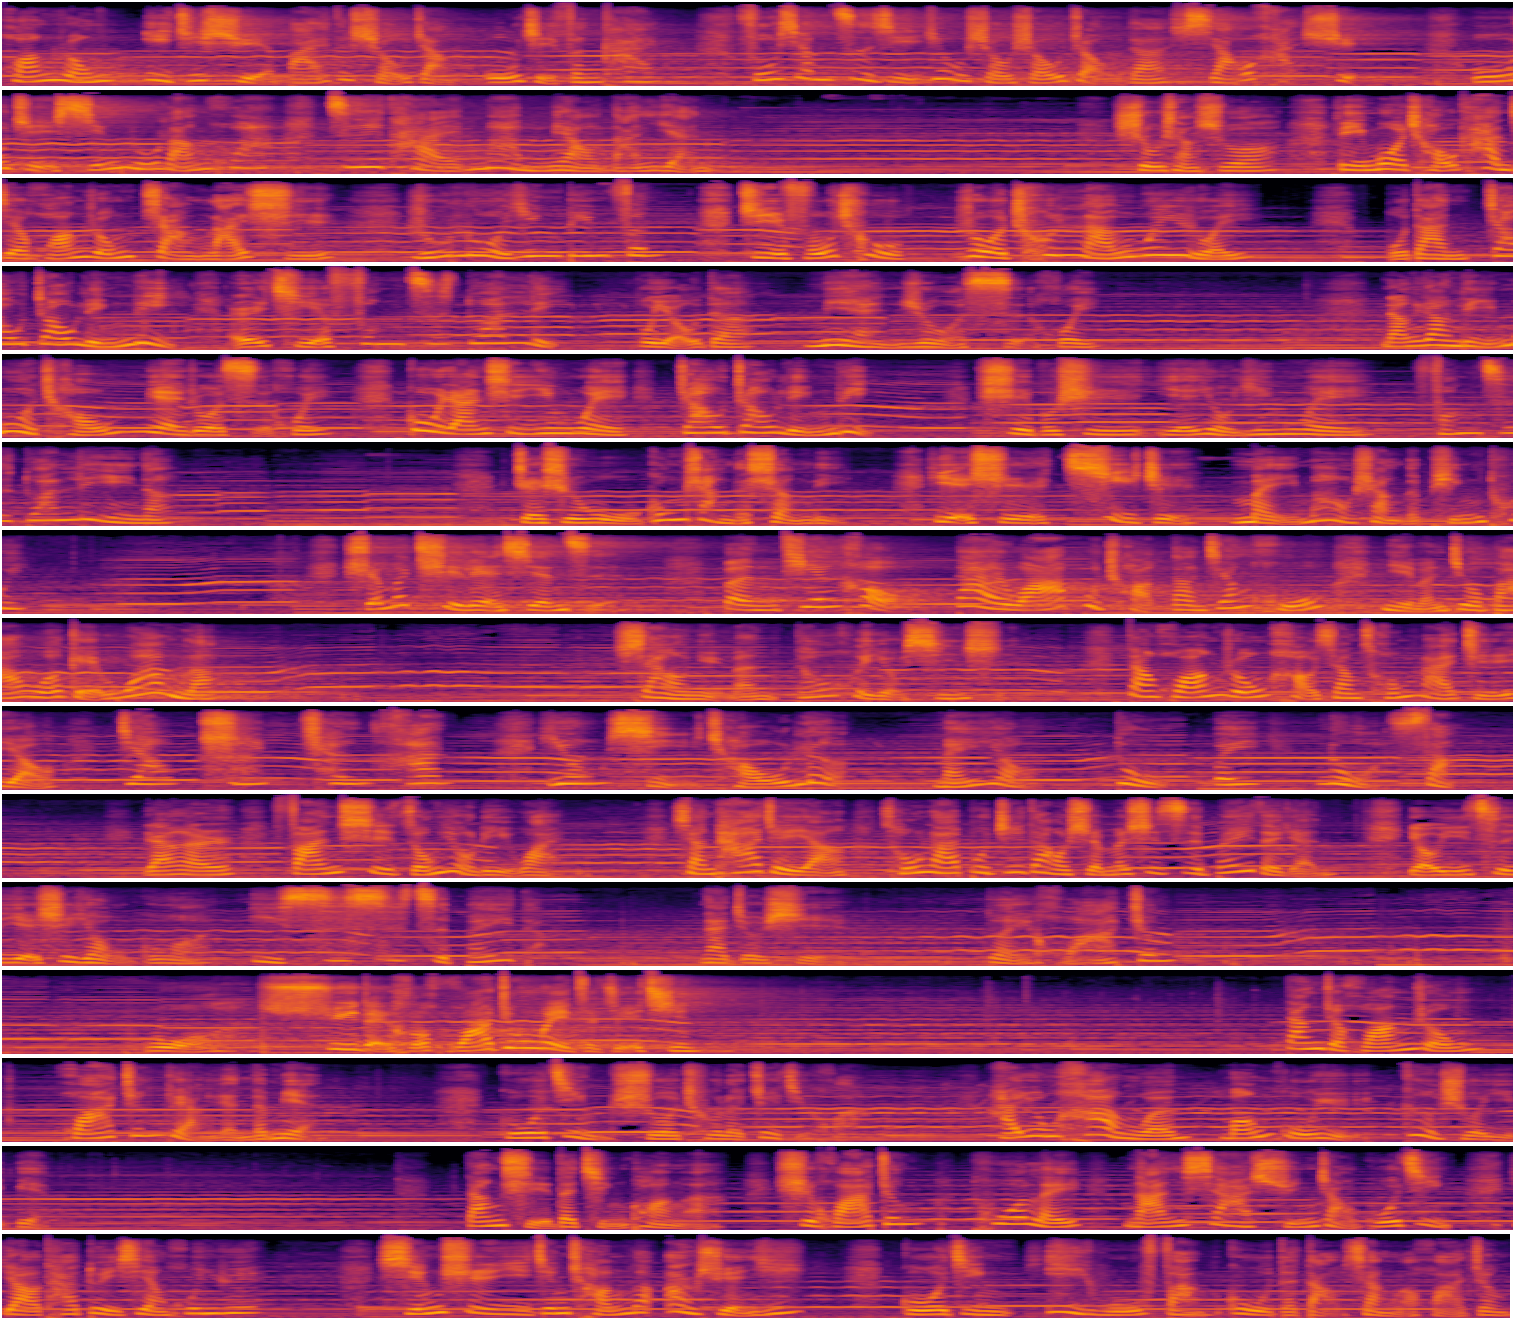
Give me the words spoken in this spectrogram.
黄蓉一只雪白的手掌，五指分开。拂向自己右手手肘的小海穴，五指形如兰花，姿态曼妙难言。书上说，李莫愁看见黄蓉长来时，如落英缤纷，指腹处若春兰葳蕤，不但朝朝凌厉，而且风姿端丽，不由得面若死灰。能让李莫愁面若死灰，固然是因为朝朝凌厉，是不是也有因为风姿端丽呢？这是武功上的胜利，也是气质美貌上的平推。什么赤练仙子，本天后带娃不闯荡江湖，你们就把我给忘了？少女们都会有心事。但黄蓉好像从来只有娇痴嗔憨、忧喜愁乐，没有妒悲诺丧。然而凡事总有例外，像他这样从来不知道什么是自卑的人，有一次也是有过一丝丝自卑的，那就是对华筝。我须得和华筝妹子结亲。当着黄蓉、华筝两人的面，郭靖说出了这句话，还用汉文、蒙古语各说一遍。当时的情况啊，是华筝托雷南下寻找郭靖，要他兑现婚约，形势已经成了二选一，郭靖义无反顾地倒向了华筝。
